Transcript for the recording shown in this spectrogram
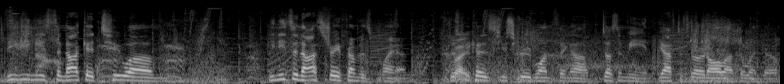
Vivi needs to not get too um. He needs to not stray from his plan. Just Right. because you screwed one thing up doesn't mean you have to throw it all out the window.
